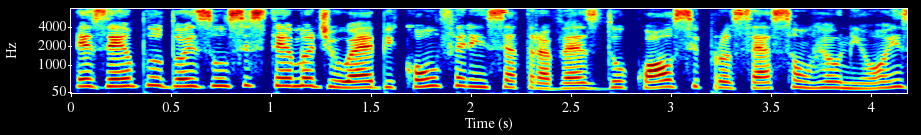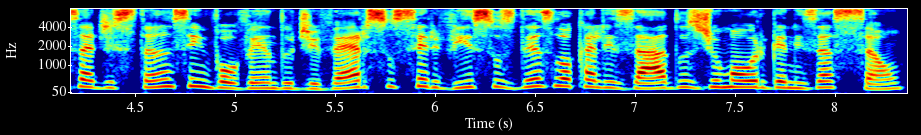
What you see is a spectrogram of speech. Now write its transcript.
Exemplo 2 Um sistema de web conferência através do qual se processam reuniões à distância envolvendo diversos serviços deslocalizados de uma organização,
